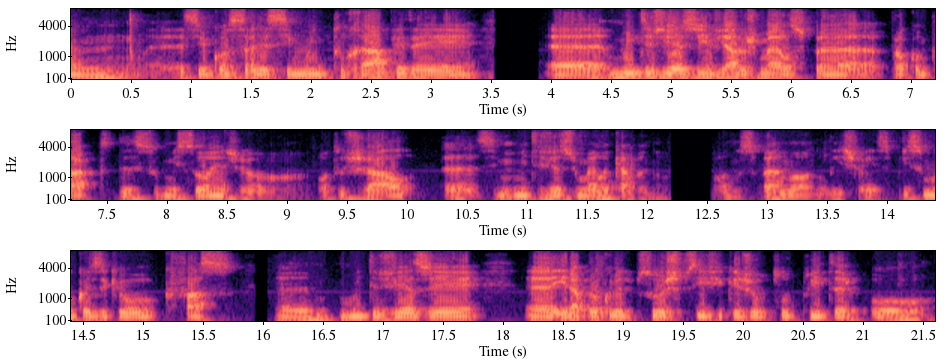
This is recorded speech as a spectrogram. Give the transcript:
um, assim, o conselho assim muito rápido é Uh, muitas vezes enviar os mails para, para o contacto de submissões ou, ou do geral, uh, muitas vezes o mail acaba no, ou no spam ou no lixo ou isso. Por isso, uma coisa que eu que faço uh, muitas vezes é ir à procura de pessoas específicas ou pelo Twitter ou,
